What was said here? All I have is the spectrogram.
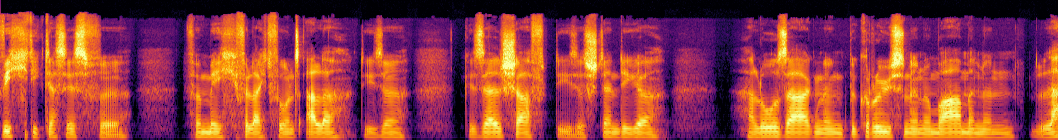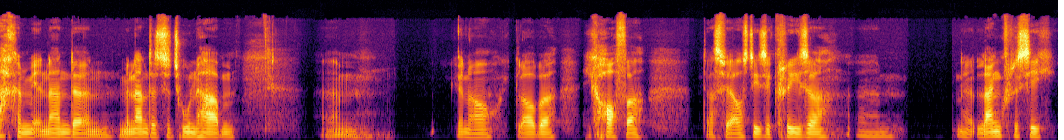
wichtig das ist für, für mich, vielleicht für uns alle, diese Gesellschaft, diese ständige Hallo sagen und begrüßen und umarmen und lachen miteinander und miteinander zu tun haben. Ähm, genau, ich glaube, ich hoffe, dass wir aus dieser Krise ähm, langfristig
